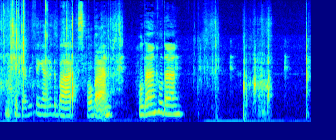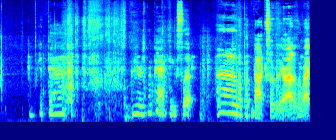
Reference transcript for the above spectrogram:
let me take everything out of the box. Hold on. Hold on, hold on. Don't forget that. Here's my packing slip. And I'll put the box over there out of the way.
